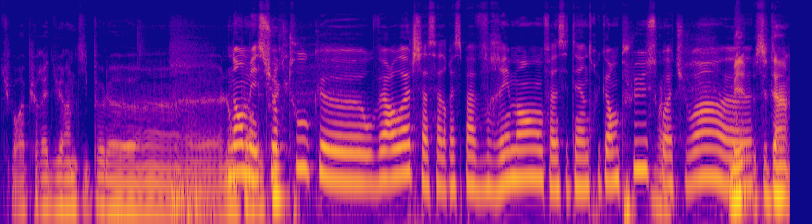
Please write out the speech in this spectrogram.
tu aurais pu réduire un petit peu le. euh, Non, mais truc. surtout que Overwatch, ça s'adresse pas vraiment. Enfin, c'était un truc en plus, Voilà. quoi, tu vois. euh, Mais c'était un.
